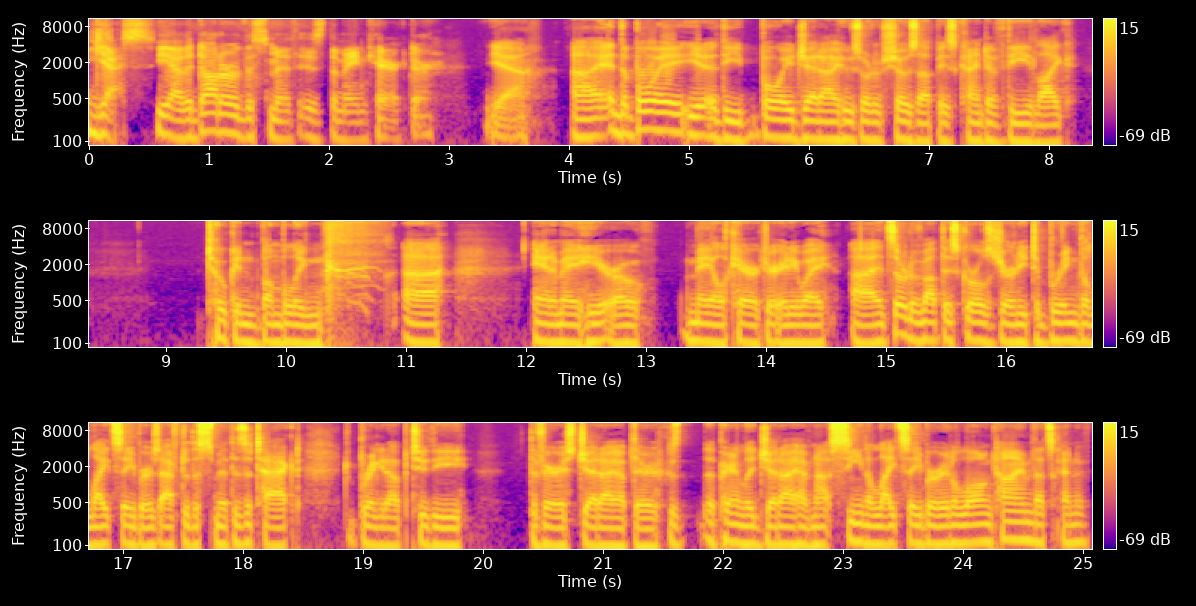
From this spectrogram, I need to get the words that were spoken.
Yes, yeah, the daughter of the Smith is the main character. Yeah. Uh, and the boy, you know, the boy Jedi who sort of shows up is kind of the like token bumbling uh, anime hero male character anyway. Uh, it's sort of about this girl's journey to bring the lightsabers after the Smith is attacked to bring it up to the the various Jedi up there because apparently Jedi have not seen a lightsaber in a long time. That's kind of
